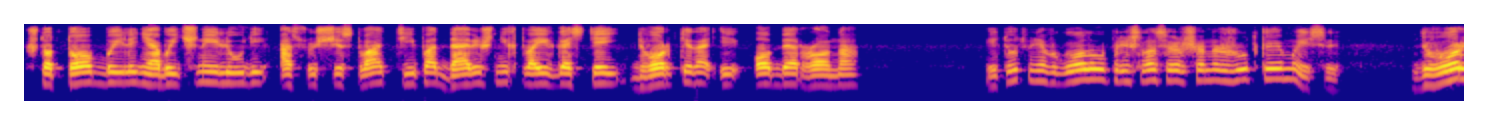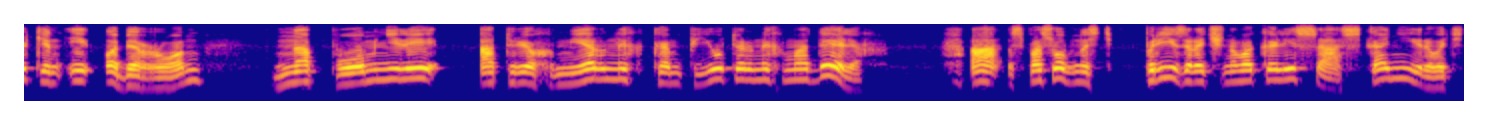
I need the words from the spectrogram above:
что то были необычные люди, а существа типа давишних твоих гостей Дворкина и Оберона. И тут мне в голову пришла совершенно жуткая мысль. Дворкин и Оберон — напомнили о трехмерных компьютерных моделях, а способность призрачного колеса сканировать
